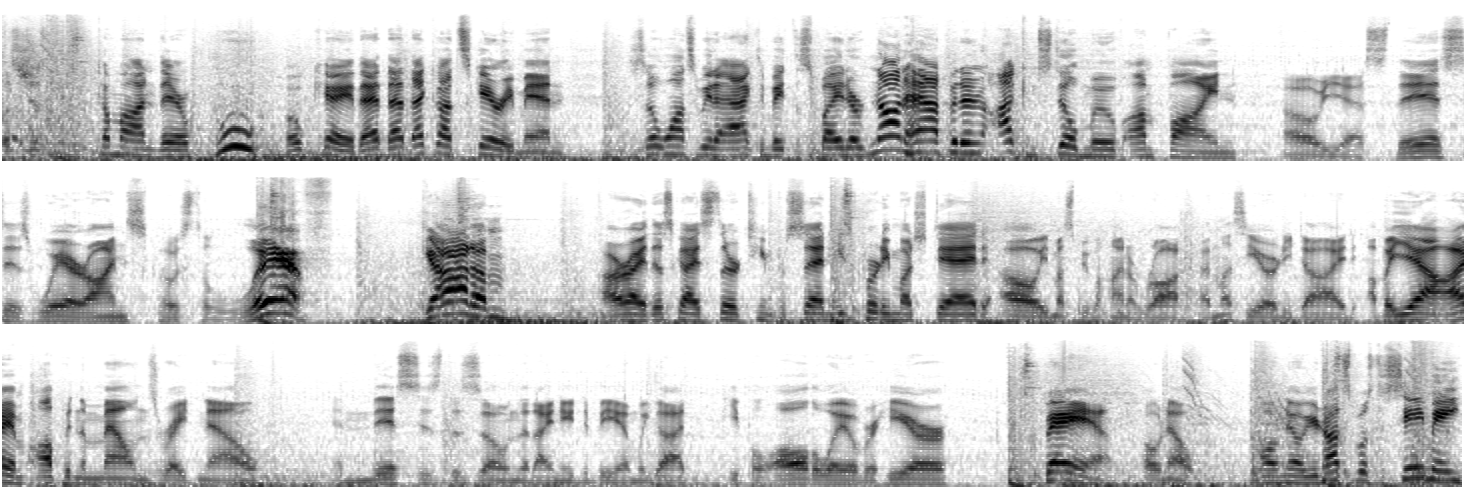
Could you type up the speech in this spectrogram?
Let's just, come on there. Whew. Okay, that, that, that got scary, man. Still wants me to activate the spider. Not happening. I can still move. I'm fine. Oh, yes. This is where I'm supposed to live. Got him. All right, this guy's 13%. He's pretty much dead. Oh, he must be behind a rock, unless he already died. Uh, but yeah, I am up in the mountains right now, and this is the zone that I need to be in. We got people all the way over here. Bam! Oh, no. Oh, no, you're not supposed to see me.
